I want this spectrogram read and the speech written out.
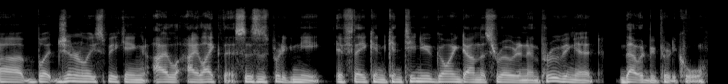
uh, but generally speaking, I I like this. This is pretty neat. If they can continue going down this road and improving it, that would be pretty cool.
